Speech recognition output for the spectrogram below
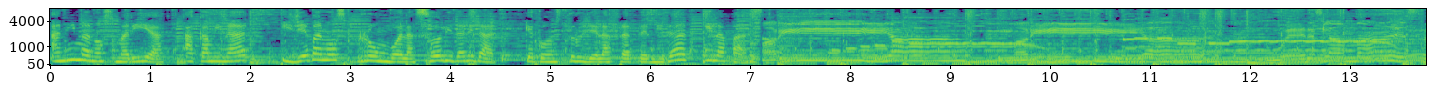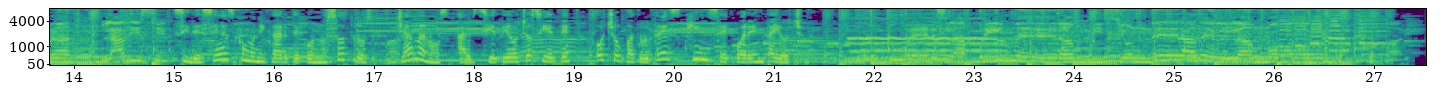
Anímanos María a caminar y llévanos rumbo a la solidaridad que construye la fraternidad y la paz. María, María, la maestra, la. Si deseas comunicarte con nosotros, llámanos al 787-843-1548. Tú eres la primera misionera del amor.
